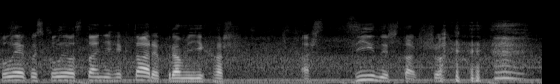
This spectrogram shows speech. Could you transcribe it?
Коли якось коли останні гектари, прям їх аж, аж ціниш так, що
